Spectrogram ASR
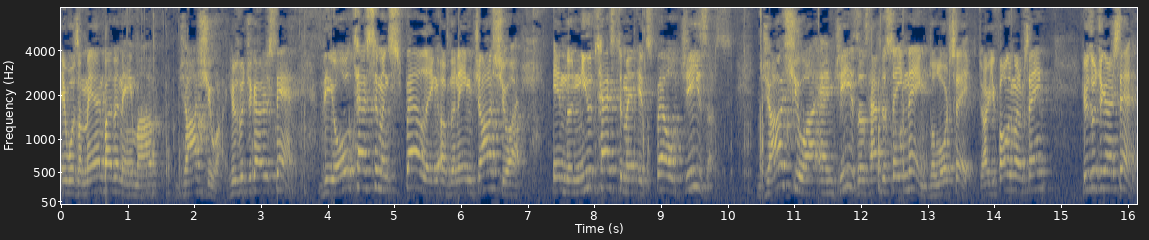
It was a man by the name of Joshua. Here's what you got to understand the Old Testament spelling of the name Joshua, in the New Testament, it's spelled Jesus. Joshua and Jesus have the same name, the Lord saved. Are you following what I'm saying? Here's what you gotta understand.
